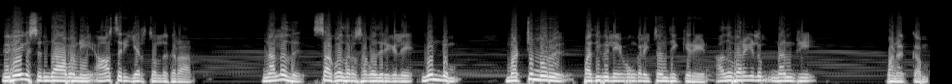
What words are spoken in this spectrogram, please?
விவேக சிந்தாமணி ஆசிரியர் சொல்லுகிறார். நல்லது சகோதர சகோதரிகளே மீண்டும் மற்றொரு பதிவிலே உங்களை சந்திக்கிறேன். அதுவரையிலும் நன்றி வணக்கம்.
